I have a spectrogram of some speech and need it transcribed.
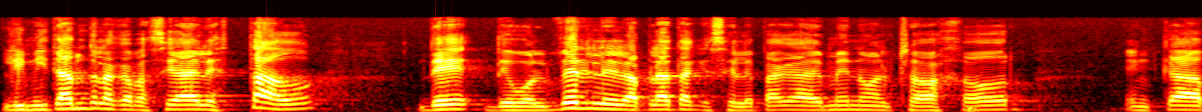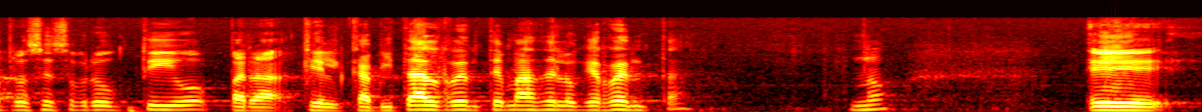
limitando la capacidad del Estado de devolverle la plata que se le paga de menos al trabajador en cada proceso productivo para que el capital rente más de lo que renta, ¿no? Eh,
